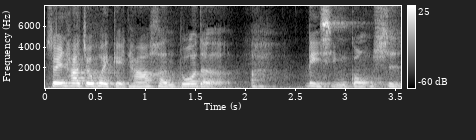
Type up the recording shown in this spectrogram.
所以他就会给他很多的啊例行公事，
